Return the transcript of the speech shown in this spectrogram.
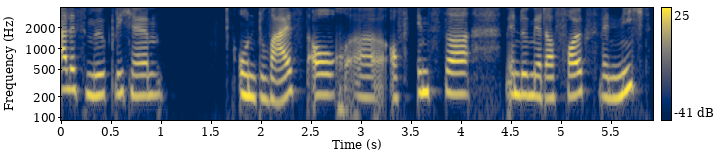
alles Mögliche. Und du weißt auch äh, auf Insta, wenn du mir da folgst, wenn nicht,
